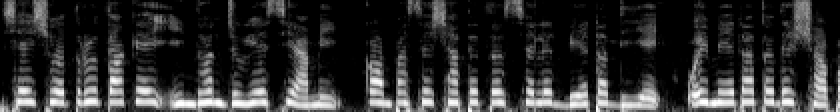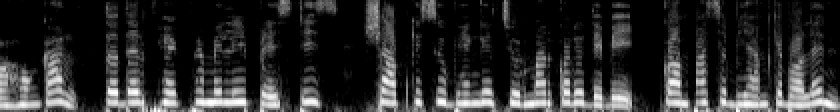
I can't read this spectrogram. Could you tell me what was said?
সেই শত্রুতাকে ইন্ধন জুগিয়েছি আমি। কম্পাসের সাথে তোর ছেলের বিয়েটা দিয়ে। ওই মেয়েটা তোদের সব অহংকার, তোদের ফেক ফ্যামিলির প্রেস্টিজ সব কিছু ভেঙে চুরমার করে দেবে। কম্পাসে বিহানকে বলেন,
